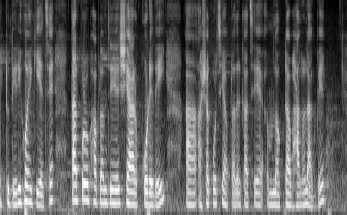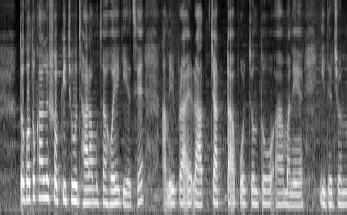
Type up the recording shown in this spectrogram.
একটু দেরি হয়ে গিয়েছে, তারপরও ভাবলাম যে শেয়ার করে দেই। আশা করছি আপনাদের কাছে ব্লগটা ভালো লাগবে। তো গতকাল সব কিছু ঝাড়ামোচা হয়ে গিয়েছে। আমি প্রায় রাত চারটা পর্যন্ত মানে ঈদের জন্য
